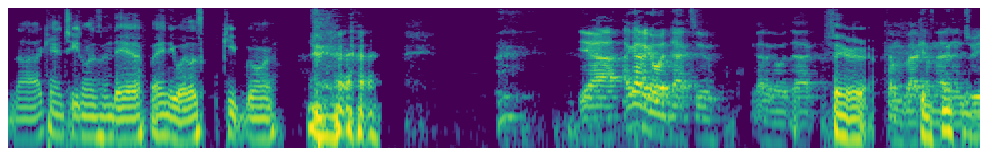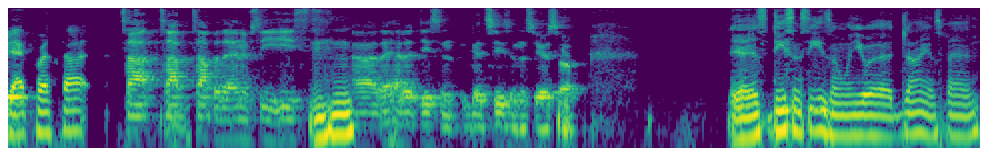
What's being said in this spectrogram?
nah, I can't cheat on Zendaya. But anyway, let's keep going. yeah, I gotta go with Dak too. Gotta go with Dak. Fair. Coming back from that injury. Dak Prescott. top top top of the NFC East. Mm-hmm. Uh, they had a decent good season this year, so Yeah, it's a decent season when you're a Giants fan.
